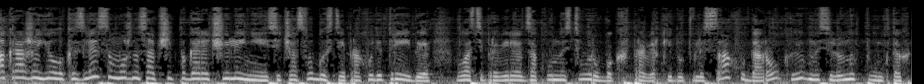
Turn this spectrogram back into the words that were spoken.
О краже елок из леса можно сообщить по горячей линии. Сейчас в области проходят рейды. Власти проверяют законность вырубок. Проверки идут в лесах, у дорог и в населенных пунктах.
